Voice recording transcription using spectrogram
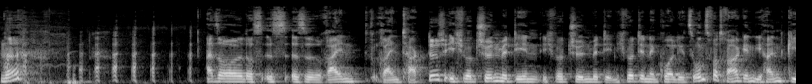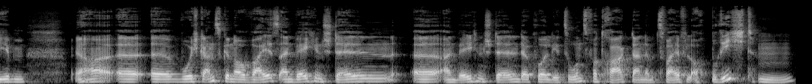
ne? Also das ist also rein rein taktisch. Ich würde schön mit denen, ich würde schön mit denen, ich würde denen den Koalitionsvertrag in die Hand geben, ja, äh, äh, wo ich ganz genau weiß, an welchen Stellen, äh, an welchen Stellen der Koalitionsvertrag dann im Zweifel auch bricht. Mhm.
